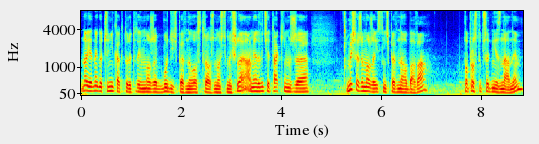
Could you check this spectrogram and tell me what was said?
no, jednego czynnika, który tutaj może budzić pewną ostrożność, myślę, a mianowicie takim, że Myślę, że może istnieć pewna obawa, po prostu przed nieznanym,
